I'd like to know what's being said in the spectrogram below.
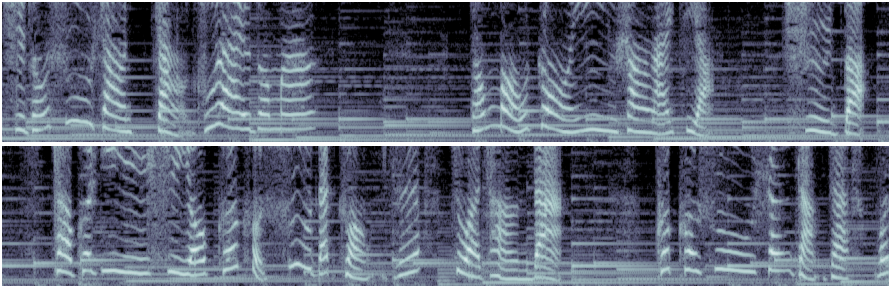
是从树上长出来的吗？从某种意义上来讲，是的。巧克力是由可可树的种子做成的。可可树生长在温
